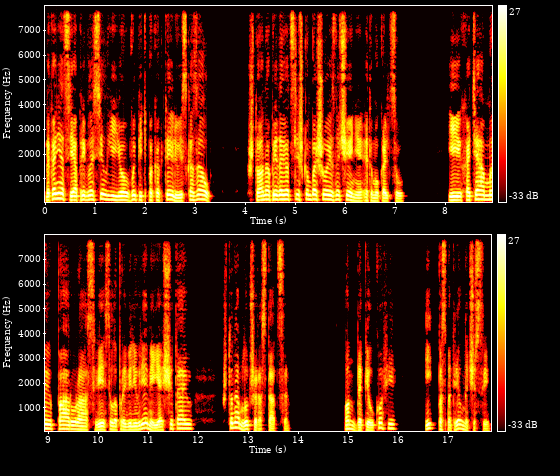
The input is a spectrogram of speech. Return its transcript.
Наконец я пригласил ее выпить по коктейлю и сказал, что она придает слишком большое значение этому кольцу. И хотя мы пару раз весело провели время, я считаю, что нам лучше расстаться. Он допил кофе и посмотрел на часы.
